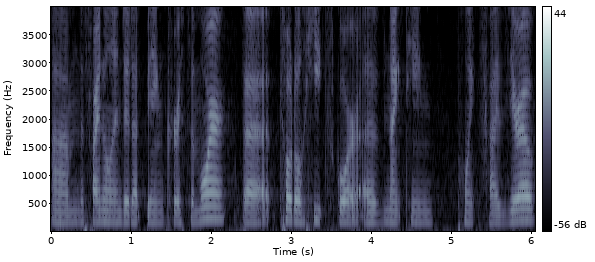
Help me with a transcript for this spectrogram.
Um, the final ended up being Carissa Moore, the total heat score of 19.50,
